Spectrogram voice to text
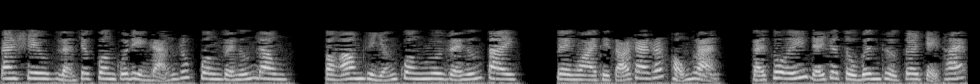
Ban siêu lệnh cho quân của Điền Đẳng rút quân về hướng đông, còn ông thì dẫn quân lui về hướng tây, bề ngoài thì tỏ ra rất hỗn loạn, lại cố ý để cho tù binh thừa cơ chạy thoát.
